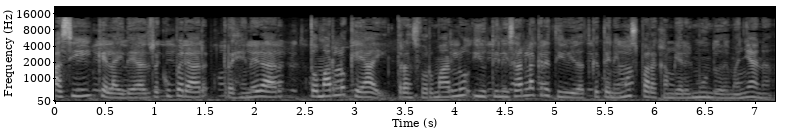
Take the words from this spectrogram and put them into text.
Así que la idea es recuperar, regenerar, tomar lo que hay, transformarlo y utilizar la creatividad que tenemos para cambiar el mundo de mañana.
